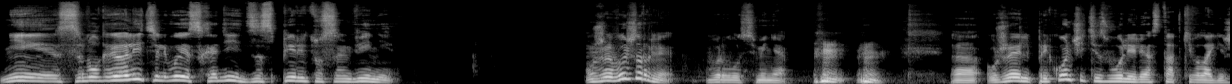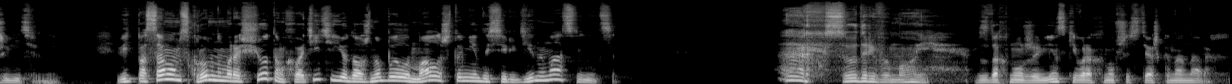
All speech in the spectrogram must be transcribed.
«Не соблаговолите ли вы сходить за спиритусом Вини?» «Уже выжрали?» — вырвалось у меня. а, «Уже прикончить изволили остатки влаги живительной? Ведь по самым скромным расчетам хватить ее должно было мало что не до середины масленицы». «Ах, сударь вы мой!» — вздохнул Живинский, ворохнувшись тяжко на нарах.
